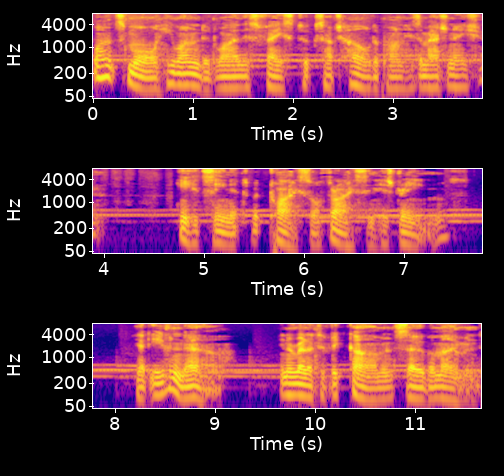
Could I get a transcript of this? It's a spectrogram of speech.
Once more he wondered why this face took such hold upon his imagination. He had seen it but twice or thrice in his dreams, yet even now, in a relatively calm and sober moment,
